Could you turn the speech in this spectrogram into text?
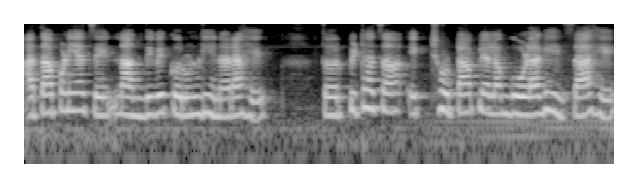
आता आपण याचे नागदिवे करून घेणार आहेत. तर पिठाचा एक छोटा आपल्याला गोळा घ्यायचा आहे.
